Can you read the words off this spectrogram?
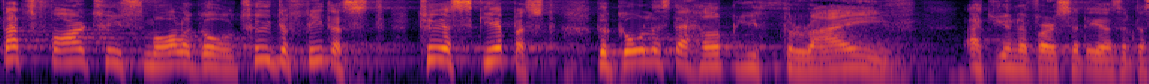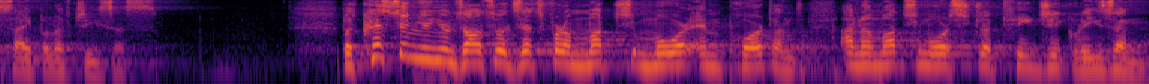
That's far too small a goal, too defeatist, too escapist. The goal is to help you thrive at university as a disciple of Jesus. But Christian unions also exist for a much more important and a much more strategic reason.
